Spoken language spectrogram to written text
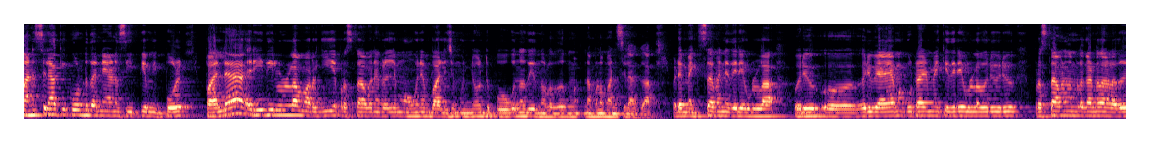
മനസ്സിലാക്കിക്കൊണ്ട് തന്നെയാണ് സി പി എം ഇപ്പോൾ പല രീതിയിലുള്ള വർഗീയ പ്രസ്താവനകളിലും മൗനം പാലിച്ച് മുന്നോട്ട് പോകുന്നത് എന്നുള്ളത് നമ്മൾ മനസ്സിലാക്കുക. ഇവിടെ മെക്സവനെതിരെയുള്ള ഒരു ഒരു വ്യായാമ കൂട്ടായ്മയ്ക്കെതിരെയുള്ള ഒരു ഒരു പ്രസ്താവന നമ്മൾ കണ്ടതാണ്. അത്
